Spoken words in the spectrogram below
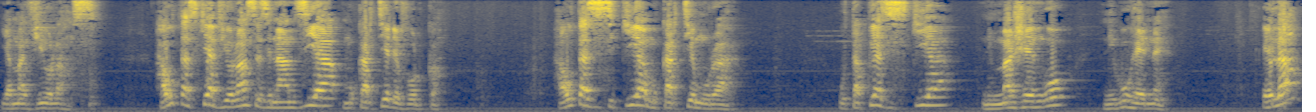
ya maviolence hautasikia violence zinaanzia mukartier de volcan hautazisikia mukartier murara. Utakuya zisikia ni majengo ni buhene et là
